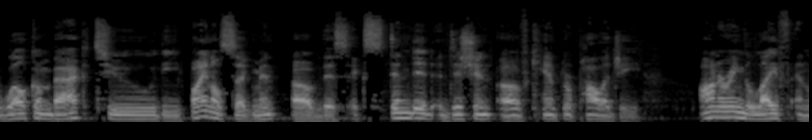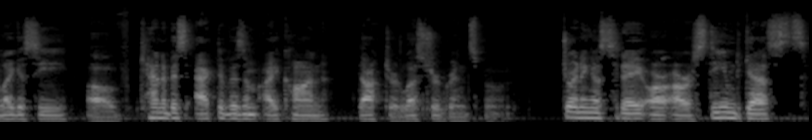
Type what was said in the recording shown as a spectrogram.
Welcome back to the final segment of this extended edition of Canthropology, honoring the life and legacy of cannabis activism icon Dr. Lester Grinspoon. Joining us today are our esteemed guests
